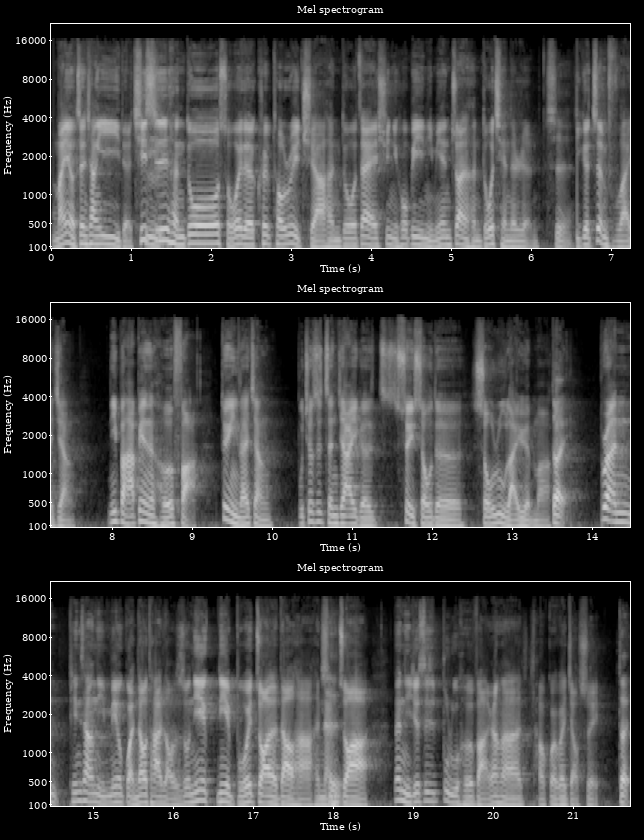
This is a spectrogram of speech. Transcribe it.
蛮有正向意义的。其实很多所谓的 crypto rich 啊，很多在虚拟货币里面赚很多钱的人，是一个政府来讲，你把它变成合法，对你来讲。不就是增加一个税收的收入来源吗？对，不然平常你没有管到他，老实说，你也你也不会抓得到他，很难抓啊。那你就是不如合法，让他好乖乖缴税。对，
